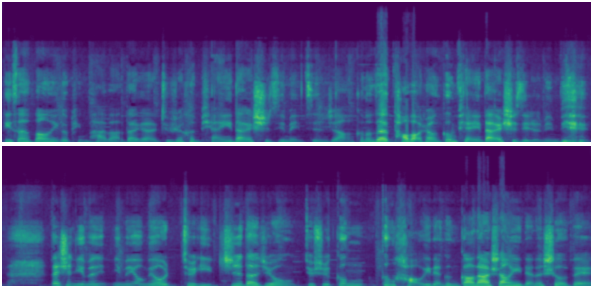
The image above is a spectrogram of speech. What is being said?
第三方的一个品牌吧，大概就是很便宜，大概十几美金这样，可能在淘宝上更便宜，大概十几人民币。但是你们你们有没有就是已知的这种就是更更好一点、更高大上一点的设备，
